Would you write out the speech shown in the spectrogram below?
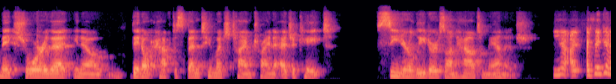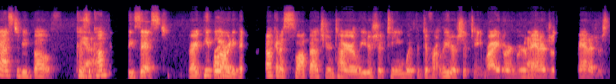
make sure that you know they don't have to spend too much time trying to educate senior leaders on how to manage yeah i, I think it has to be both because yeah. the companies exist right people right. are already there not going to swap out your entire leadership team with a different leadership team right or your yeah. managers managers.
